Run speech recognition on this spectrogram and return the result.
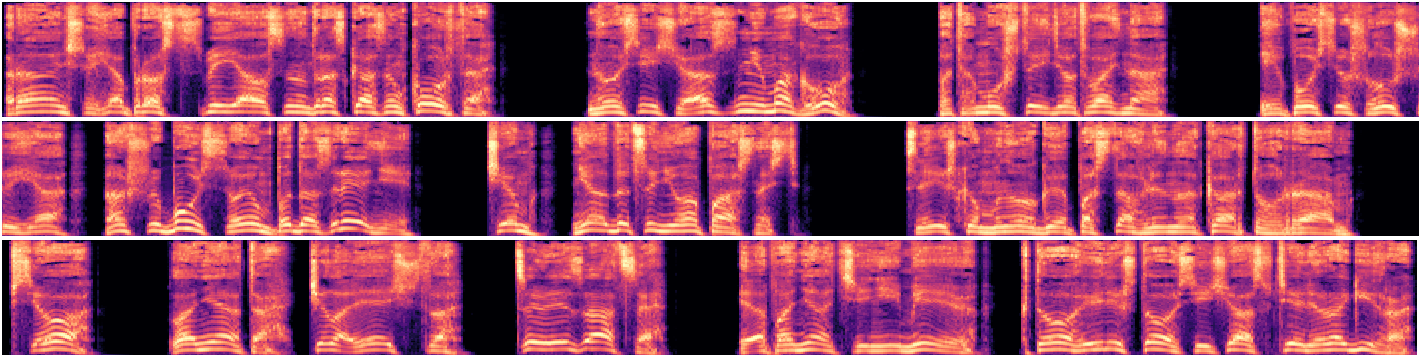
раньше я просто смеялся над рассказом Курта, но сейчас не могу, потому что идет война, и пусть уж лучше я ошибусь в своем подозрении, чем недооценю опасность. Слишком многое поставлено на карту, Рам. Все. Планета, человечество, цивилизация. Я понятия не имею, кто или что сейчас в теле Рагира.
